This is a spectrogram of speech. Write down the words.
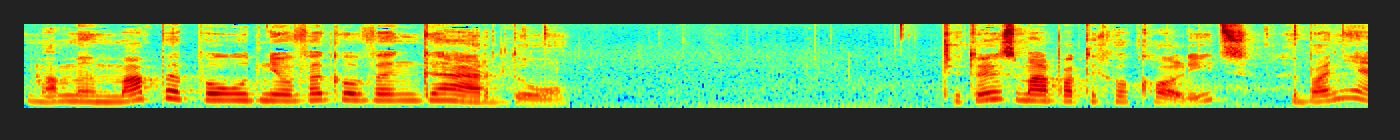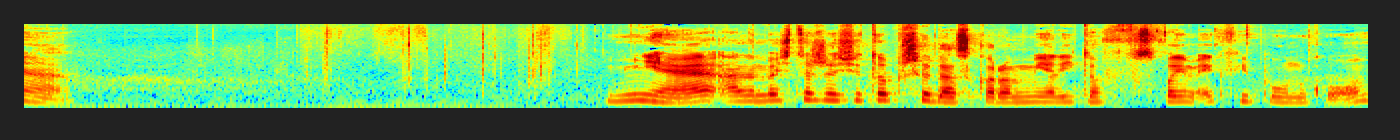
Mamy mapę południowego Węgardu. Czy to jest mapa tych okolic? Chyba nie. Nie, ale myślę, że się to przyda, skoro mieli to w swoim ekwipunku.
